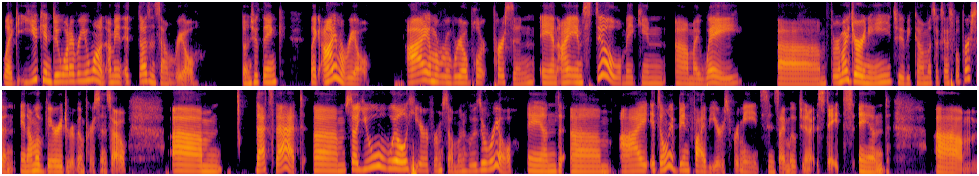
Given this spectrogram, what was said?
like, you can do whatever you want. I mean, it doesn't sound real, don't you think? Like, I'm real. I am a real per- person, and I am still making uh, my way um, through my journey to become a successful person. And I'm a very driven person. So, um, that's that. Um, so you will hear from someone who's real. And um, I, it's only been five years for me since I moved to the United States, and um,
